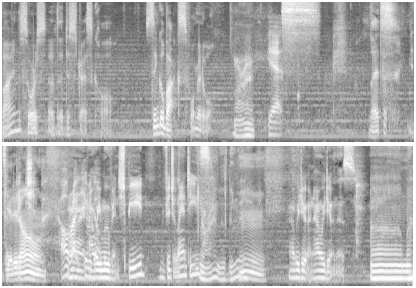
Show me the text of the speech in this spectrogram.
Find the source of the distress call. Single box, formidable. All right. Yes. Let's It's get it big ship. on. All right, here we how go. we moving? Speed? Vigilantes? All right. Let's do it. Mm. How we doing? How we doing this? Um.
